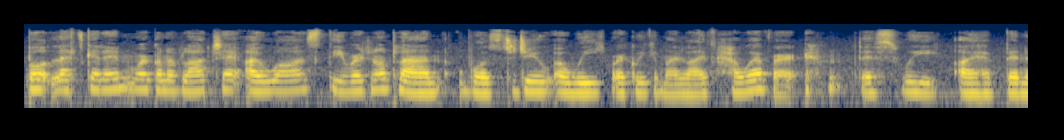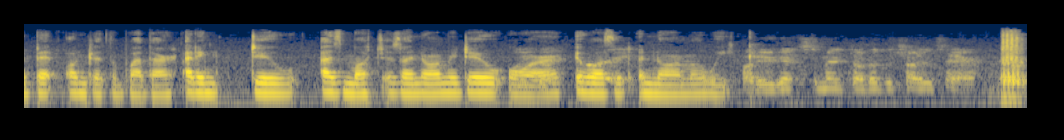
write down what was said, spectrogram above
But let's get in. We're gonna vlog today. I was the original plan was to do a week work week in my life. However, this week I have been a bit under the weather. I didn't do as much as I normally do, or it wasn't a normal week. How do you get cement out of the child's hair?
